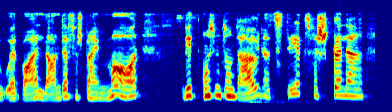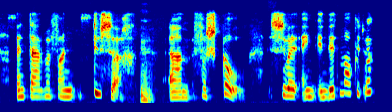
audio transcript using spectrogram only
oor baie lande versprei, maar weet ons moet onthou dat streeksverskille in terme van toesig hmm. ehm um, verskil. So en en dit maak dit ook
